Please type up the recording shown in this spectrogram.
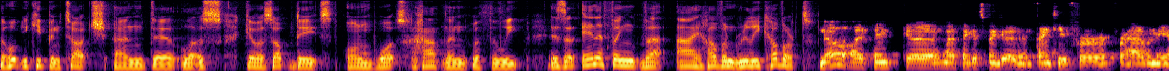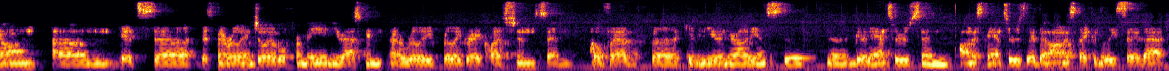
I hope you keep in touch and uh, let us give us updates on what's happening with the leap. Is there anything that I haven't really covered? No, I think uh, I think it's been good, and thank you for for having me on. Um, it's uh, it's been really enjoyable for me, and you're asking uh, really really great questions, and hopefully I've uh, given you and your audience the, the, good answers and honest answers. They've been honest, I can at least say that.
